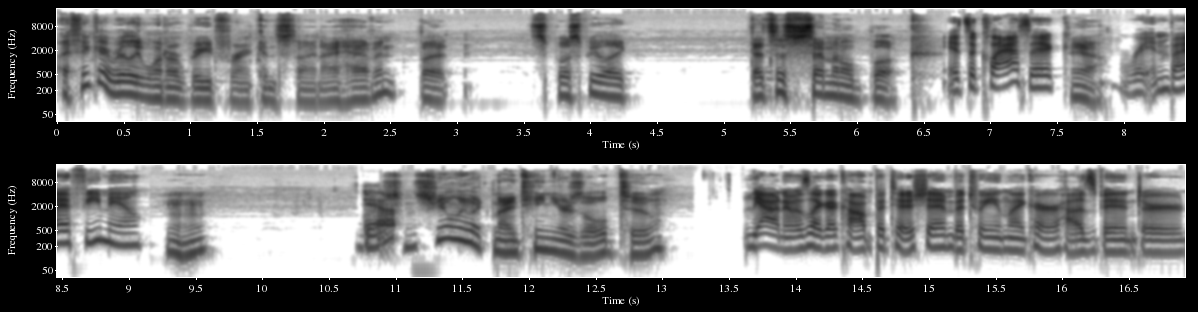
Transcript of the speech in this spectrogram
I think I really want to read Frankenstein. I haven't, but it's supposed to be like that's a seminal book. It's a classic Yeah. written by a female. Mm-hmm. Yeah. Is she only like 19 years old too? Yeah, and it was like a competition between like her husband or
